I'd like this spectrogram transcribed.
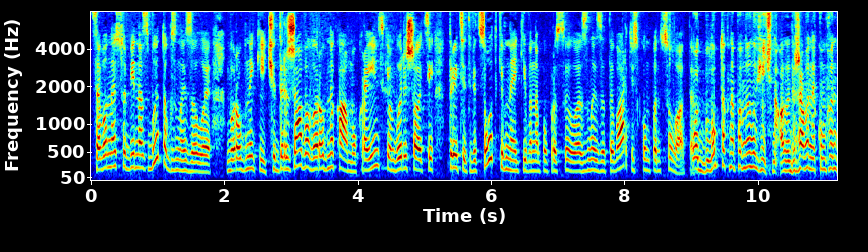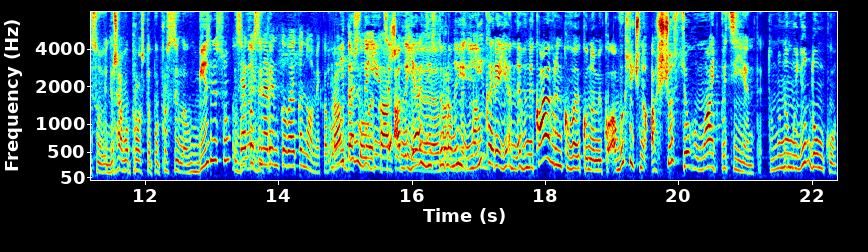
це вони собі на збиток знизили виробники, чи держава виробникам українським вирішила ці 30%, на які вона попросила знизити вартість, компенсувати. От було б так напевно логічно, але держава не компенсує. Держава просто попросила в бізнесу. Це якось не ринкова економіка, Мені правда? теж Коли здається, кажуть, але я зі е, сторони виробникам. лікаря я не вникаю в ринкову економіку, а виключно, а що з цього мають пацієнти. Тому, на мою думку,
